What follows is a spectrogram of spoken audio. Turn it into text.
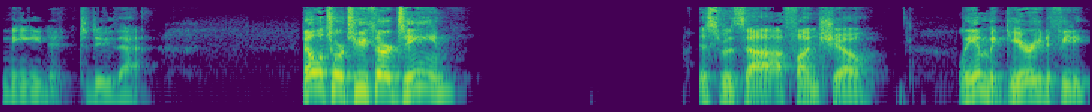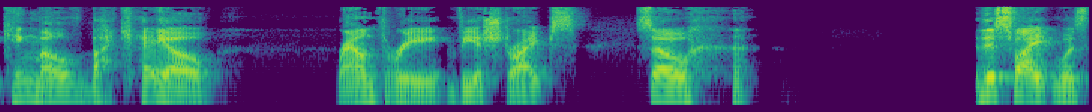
need to do that. Bellator 213. This was uh, a fun show. Liam McGeary defeated King Mo by KO round three via strikes. So this fight was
